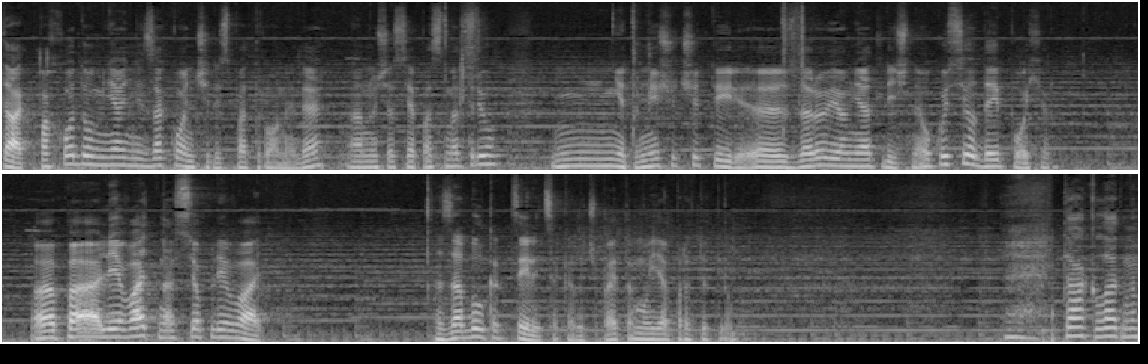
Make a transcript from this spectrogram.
Так, походу у меня не закончились патроны, да? А ну сейчас я посмотрю. Нет, у меня еще 4. Э, здоровье у меня отличное. Укусил, да и похер. Э, поливать на все плевать. Забыл, как целиться, короче, поэтому я протупил. Так, ладно.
